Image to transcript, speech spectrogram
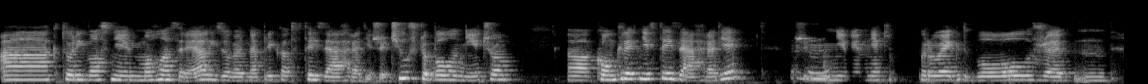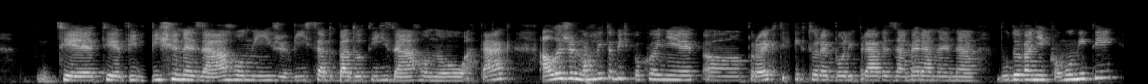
a ktorý vlastne mohla zrealizovať napríklad v tej záhrade. Že či už to bolo niečo konkrétne v tej záhrade, mm-hmm. že mhm. neviem, nejaký projekt bol, že mm, tie, tie vyvýšené záhony, že výsadba do tých záhonov a tak, ale že mohli to byť pokojne uh, projekty, ktoré boli práve zamerané na budovanie komunity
